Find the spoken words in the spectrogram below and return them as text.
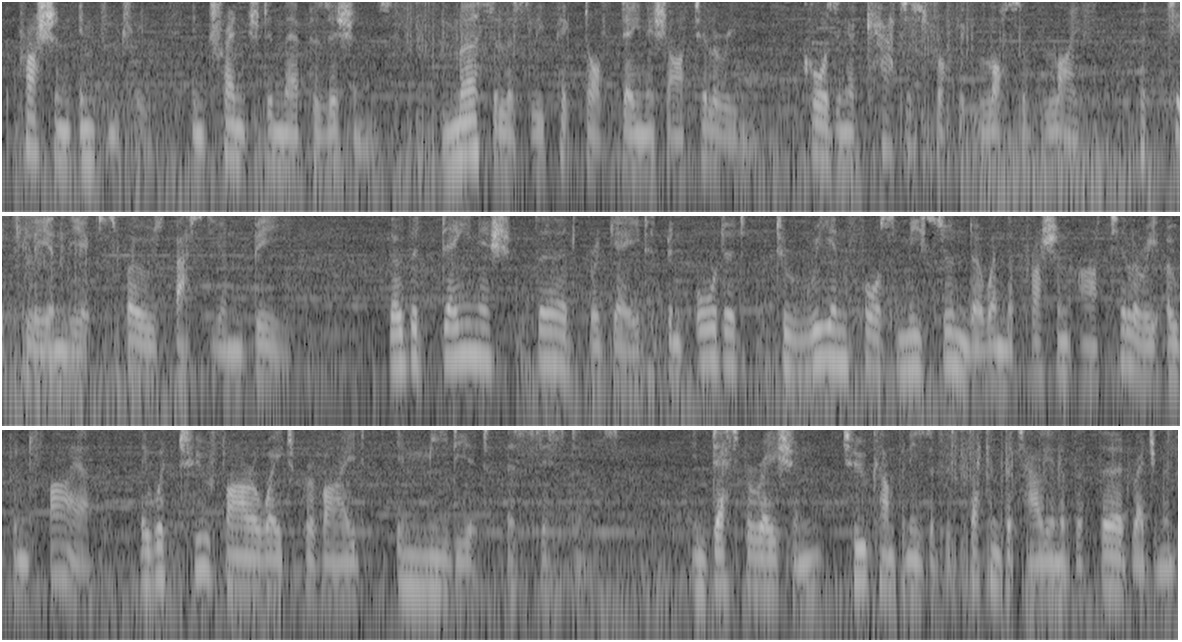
The Prussian infantry, entrenched in their positions, mercilessly picked off Danish artillerymen causing a catastrophic loss of life, particularly in the exposed Bastion B. Though the Danish 3rd Brigade had been ordered to reinforce Mysunde when the Prussian artillery opened fire, they were too far away to provide immediate assistance. In desperation, two companies of the 2nd Battalion of the 3rd Regiment,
